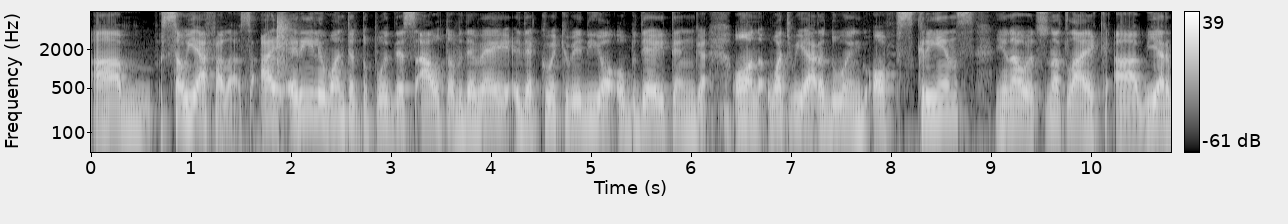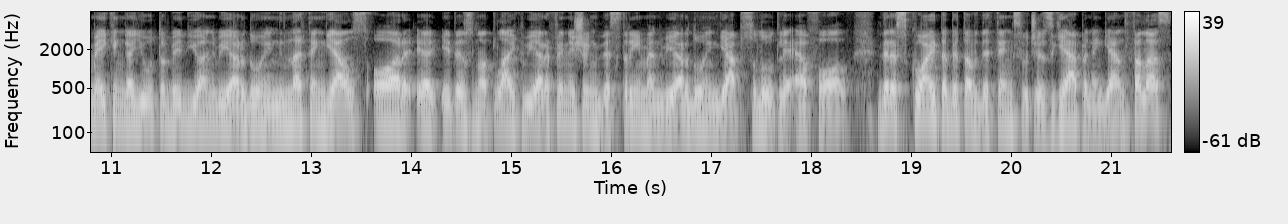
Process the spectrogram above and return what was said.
Um, so yeah, fellas, I really wanted to put this out of the way, the quick video updating on what we are doing off screens. You know, it's not like uh, we are making a YouTube video and we are doing nothing else, or it is not like we are finishing the stream and we are doing absolutely F all. There is quite a bit of the things which is happening. And fellas,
